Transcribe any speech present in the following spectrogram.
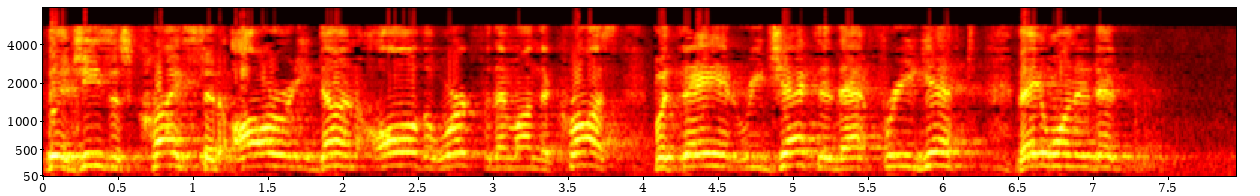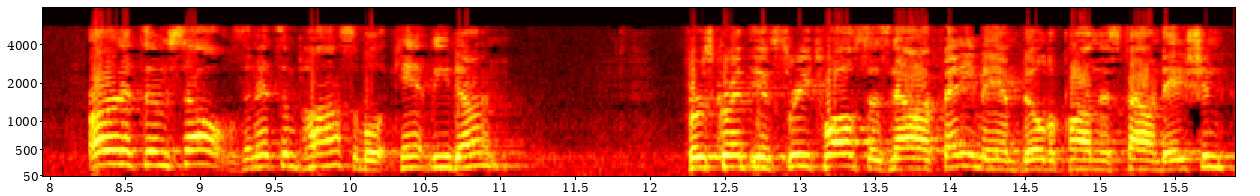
That Jesus Christ had already done all the work for them on the cross, but they had rejected that free gift. They wanted to earn it themselves, and it's impossible. It can't be done. 1 Corinthians 3.12 says, Now if any man build upon this foundation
